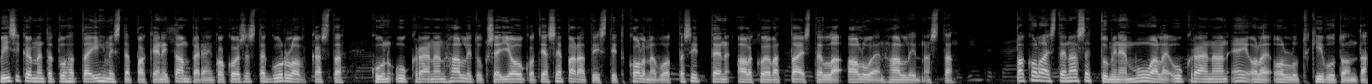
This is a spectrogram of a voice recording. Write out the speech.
50 000 ihmistä pakeni Tampereen kokoisesta Gurlovkasta, kun Ukrainan hallituksen joukot ja separatistit kolme vuotta sitten alkoivat taistella alueen hallinnasta. Pakolaisten asettuminen muualle Ukrainaan ei ole ollut kivutonta.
